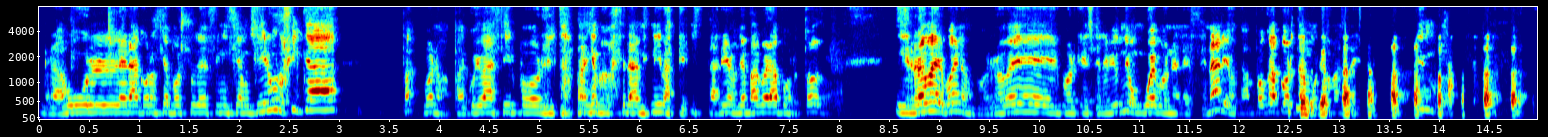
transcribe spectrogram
Raúl era conocido por su definición quirúrgica. Bueno, Paco iba a decir por el tamaño, pero es que también iba cristalino, que Paco era por todo. Y Robert, bueno, pues Robert, porque se le vio un huevo en el escenario, tampoco aporta mucho más.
